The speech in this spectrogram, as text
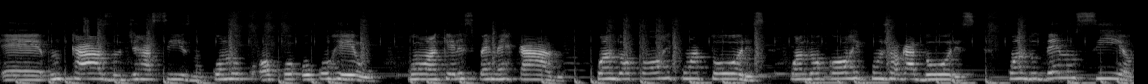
é, um caso de racismo, como ocorreu com aquele supermercado, quando ocorre com atores, quando ocorre com jogadores, quando denuncia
